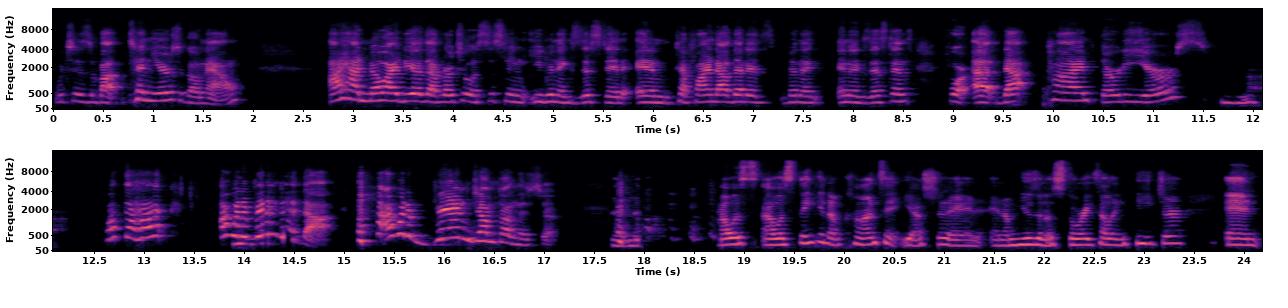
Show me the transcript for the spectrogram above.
which is about 10 years ago now. I had no idea that virtual assisting even existed. And to find out that it's been in, in existence for at that time 30 years, mm-hmm. what the heck? I would have been did that. I would have been jumped on this ship. I was I was thinking of content yesterday and, and I'm using a storytelling feature. And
